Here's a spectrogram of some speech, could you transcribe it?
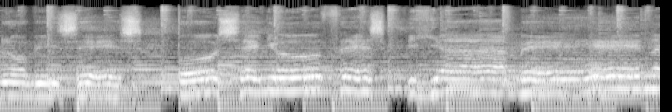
νόμιζες πως ένιωθες για μένα.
